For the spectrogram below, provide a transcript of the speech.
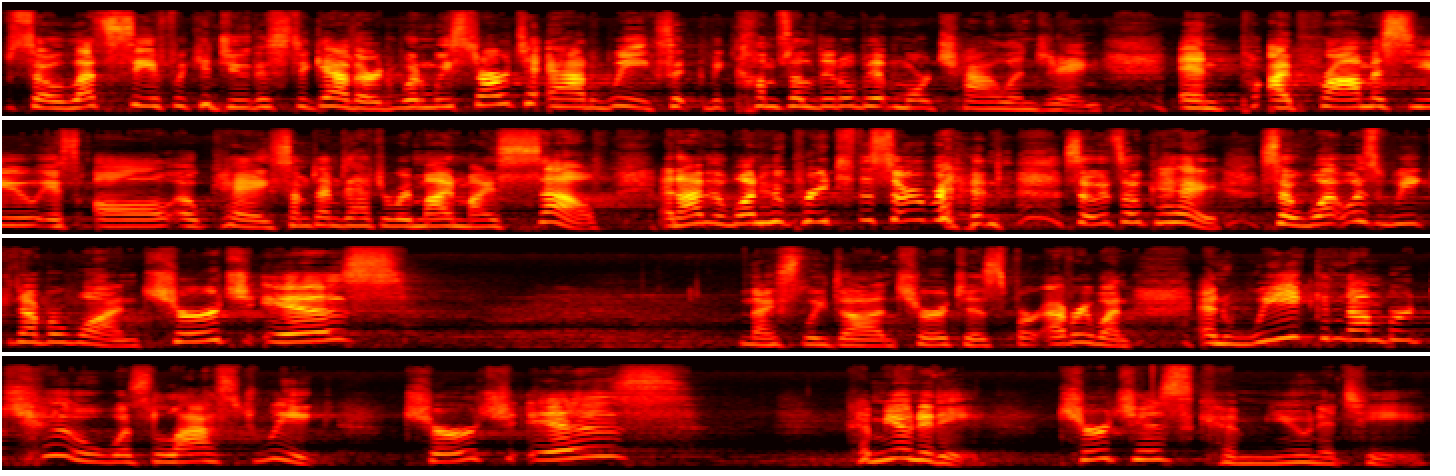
so let's see if we can do this together. When we start to add weeks, it becomes a little bit more challenging. And I promise you, it's all okay. Sometimes I have to remind myself, and I'm the one who preached the sermon, so it's okay. So, what was week number one? Church is. Nicely done. Church is for everyone. And week number two was last week. Church is community. Church is community.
